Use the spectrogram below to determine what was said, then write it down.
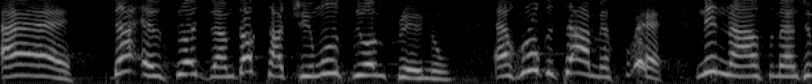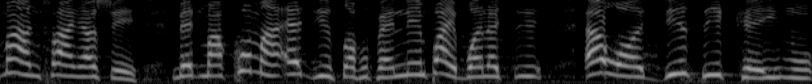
Ɛɛ na nsuo gyina mu dɔkta twi mu nsuo mprenu ɛhuru kuta a mesrɛ ne nan so mɛntumi anfa anya hwee mɛdmakoma edi sɔfo panyin mpa ibɔ n'akyi ɛwɔ dck mu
